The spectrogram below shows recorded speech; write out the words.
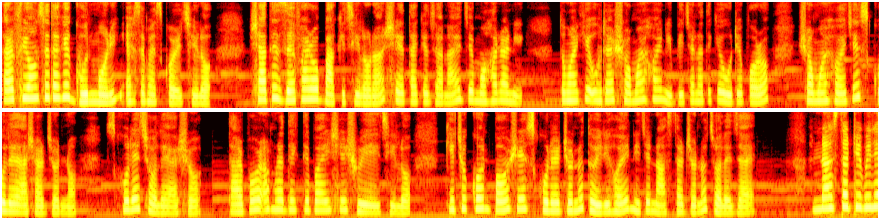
তার ফিয়ন্সে তাকে good morning S M S করেছিল। সাথে জেফারও বাকি ছিল না। সে তাকে জানায় যে মহারানী, তোমার কি ওঠার সময় হয়নি? বিছানা থেকে উঠে পড়ো। সময় হয়েছে স্কুলে আসার জন্য। স্কুলে চলে আসো। তারপর আমরা দেখতে পাই সে শুয়েই ছিল। কিছুক্ষণ পর সে স্কুলের জন্য তৈরি হয়ে নিজের নাস্তার জন্য চলে যায়। নাস্তার টেবিলে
